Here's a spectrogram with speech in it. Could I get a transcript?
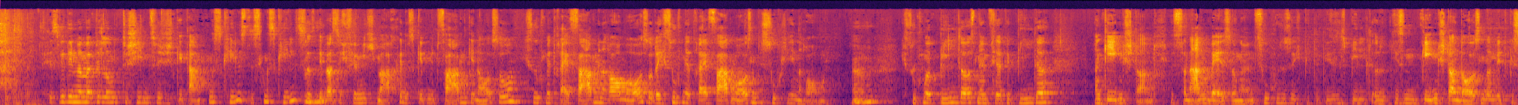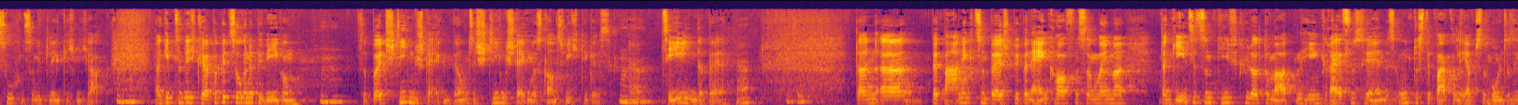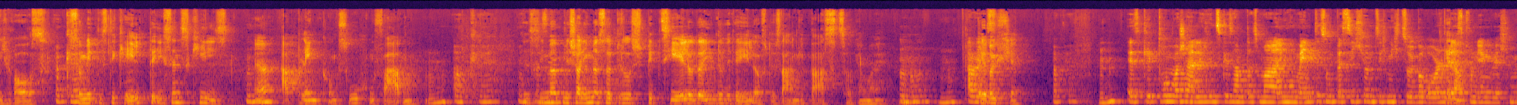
Es wird immer mal ein bisschen unterschieden zwischen Gedankenskills, das sind Skills, also mhm. was ich für mich mache, das geht mit Farben genauso. Ich suche mir drei Farben im Raum aus oder ich suche mir drei Farben aus und die suche ich den Raum. Ja. Ich suche mir Bilder aus, wir haben sehr viele Bilder einen Gegenstand. Das sind Anweisungen. Suchen Sie sich bitte dieses Bild, also diesen Gegenstand aus und dann wird gesucht und somit lenke ich mich ab. Mhm. Dann gibt es natürlich körperbezogene Bewegung. Mhm. Sobald Stiegen steigen, bei uns ist Stiegensteigen was ganz Wichtiges. Mhm. Ja? Zählen dabei. Ja? Okay. Dann äh, bei Panik zum Beispiel, beim Einkaufen sagen wir immer, dann gehen Sie zum Tiefkühlautomaten hin, greifen Sie ein, das unterste Backel Erbsen holen Sie sich raus. Okay. Somit ist die Kälte ist ein Skills. Mhm. Ja? Ablenkung, Suchen, Farben. Mhm. Okay. Das ist immer, wir schauen immer so ein bisschen speziell oder individuell auf das angepasst, sage ich mal. Mhm. mhm. Gerüche. Okay. Mhm. Es geht darum wahrscheinlich insgesamt, dass man im Moment ist und bei sich und sich nicht so überrollen genau. lässt von irgendwelchen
